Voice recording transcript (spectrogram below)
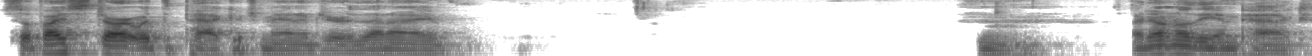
So if I start with the package manager, then I, hmm, I don't know the impact.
